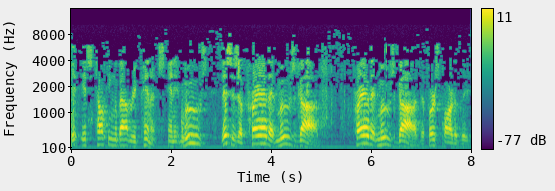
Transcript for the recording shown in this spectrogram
It, it's talking about repentance, and it moves. This is a prayer that moves God. Prayer that moves God. The first part of the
